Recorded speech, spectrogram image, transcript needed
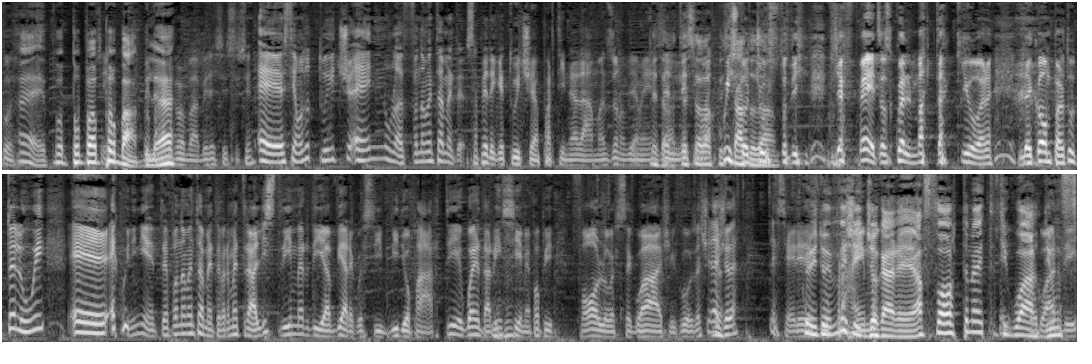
televisione, eh, pro- pro- Sì, probabile eh. probabile, sì, sì, sì. E stiamo su Twitch e nulla, fondamentalmente sapete che Twitch appartiene ad Amazon, ovviamente. Esatto, è stato acquisto acquistato giusto di Jeff Bezos, quel mattacchione, le compra tutte lui e, e quindi niente, fondamentalmente permetterà agli streamer di avviare questi video party e guardare insieme propri follower, seguaci, cose, eccetera, eccetera, le serie. Quindi tu invece di Prime. giocare a Fortnite ti Sì, guardi, guardi un film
